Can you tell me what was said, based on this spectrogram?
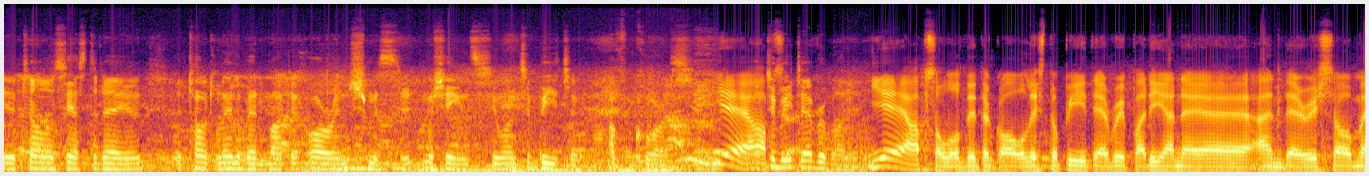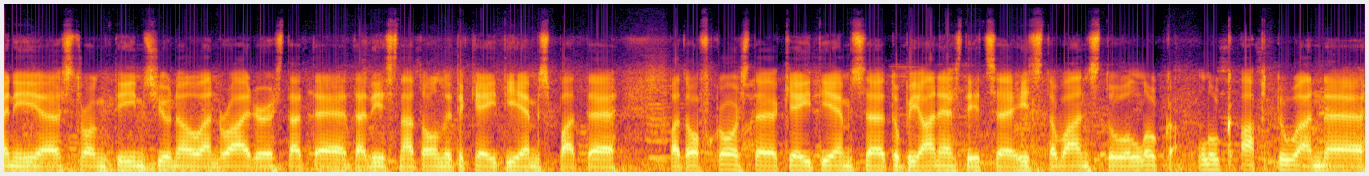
You told us yesterday, you, talked a little bit about the orange mach- machines. You want to beat them, of course. Yeah, to beat everybody. Yeah, absolutely. The goal is to beat everybody, and uh, and there is so many uh, strong teams, you know, and riders that that is not only the KTM's, but but of course the KTM's. To be honest, it's uh, it's the ones to look look up to and uh,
